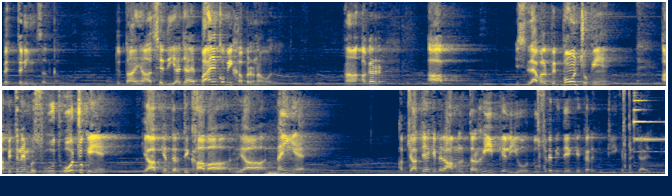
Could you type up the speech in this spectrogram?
बेहतरीन सदका हुआ जो दाएँ हाथ से दिया जाए, बाएँ को भी खबर ना हो हाँ अगर आप इस लेवल पे पहुँच चुके हैं, आप इतने मज़बूत हो चुके हैं कि आपके अंदर दिखावा, रिया नहीं है। आप चाहते हैं कि मेरा अमल तरगीब के लिए हो, दूसरे भी देख के करें तो ठीक है, फिर जाए।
